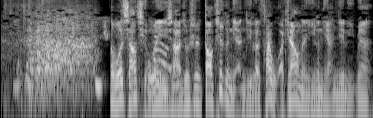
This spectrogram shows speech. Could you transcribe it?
那我想请问一下，就是到这个年纪了，在我这样的一个年纪里边，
